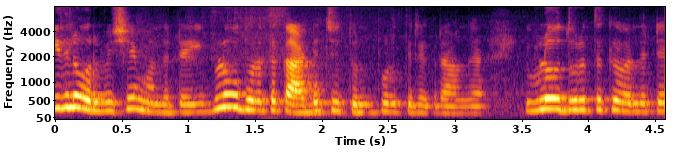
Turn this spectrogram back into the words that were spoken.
இதுல ஒரு விஷயம் வந்துட்டு இவ்வளோ தூரத்துக்கு அடிச்சு துன்புறுத்தி இருக்கிறாங்க இவ்வளோ தூரத்துக்கு வந்துட்டு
